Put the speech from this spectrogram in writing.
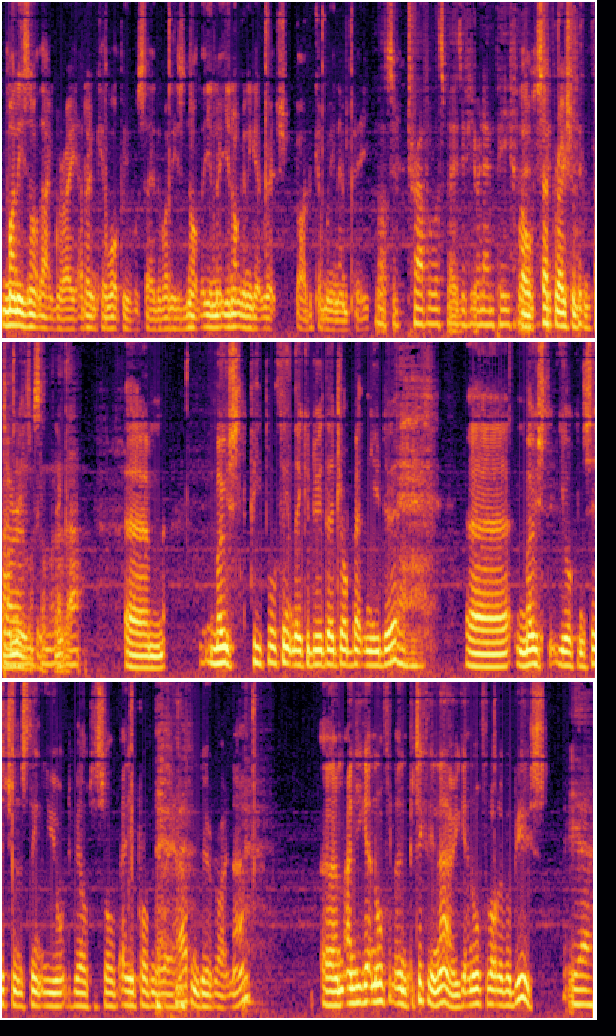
money's not that great. I don't care what people say. The money's not. You're not, you're not going to get rich by becoming an MP. Lots of travel, I suppose, if you're an MP. For, well, separation for, from family or something like that. Um, most people think they could do their job better than you do it. uh, most your constituents think you ought to be able to solve any problem that they have and do it right now. Um, and you get an awful, and particularly now, you get an awful lot of abuse. Yeah.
